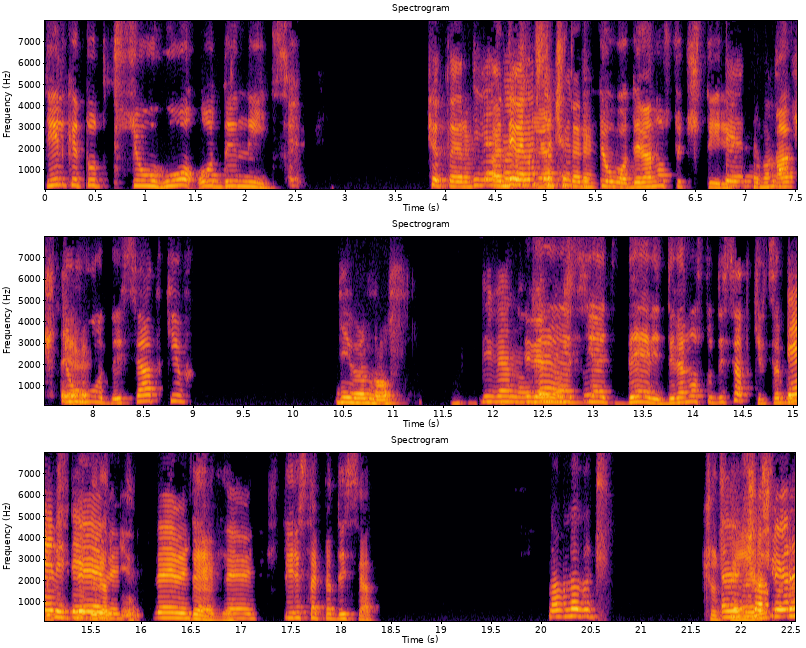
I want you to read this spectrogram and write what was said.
Скільки тут всього одиниць? 4. Дев'яносто 94. Всього 94. А всього десятків 90. 90. 9, 9. 90 десятків це буде Дев'ять, 400. 9. 9. 9. 9. 450. Нам надо 4 4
